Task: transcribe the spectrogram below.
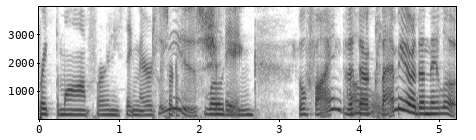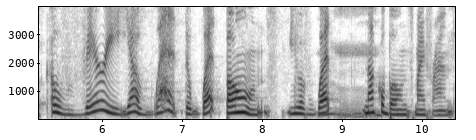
break them off or anything. They're Please sort of floating. Shake you'll find that oh. they're clammier than they look. Oh, very, yeah, wet. The wet bones. You have wet mm. knuckle bones, my friend.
